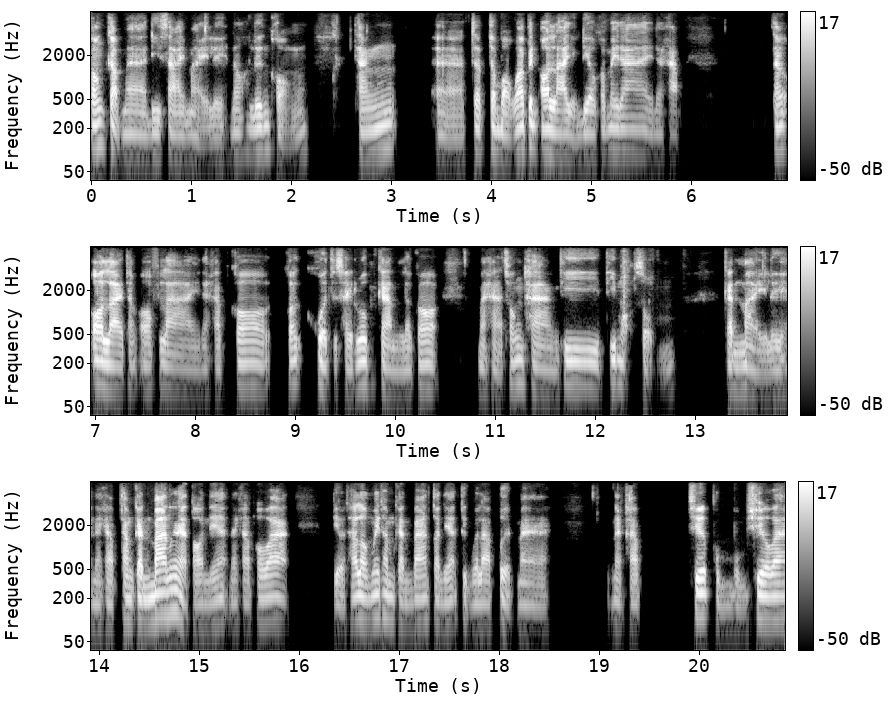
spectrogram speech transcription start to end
ต้องกลับมาดีไซน์ใหม่เลยเนาะเรื่องของทั้งจะจะบอกว่าเป็นออนไลน์อย่างเดียวก็ไม่ได้นะครับ ทั้งออนไลน์ทั้งออฟไลน์นะครับ ก็ก็ควรจะใช้ร่วมกัน แล้วก็ มาหาช่องทางที่ที่เหมาะสมกันใหม่เลยนะครับทำการบ้านตั้งแต่ตอนนี้นะครับ เพราะว่าเดี๋ยวถ้าเราไม่ทำการบ้านตอนนี้ถึงเวลาเปิดมานะครับ เชื่อผมผมเชื่อว่า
